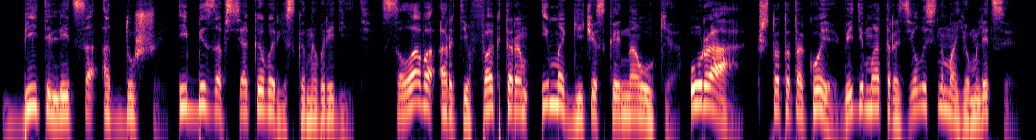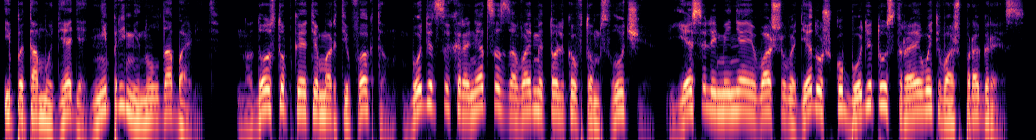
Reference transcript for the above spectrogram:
Бить лица от души. И без безо всякого риска навредить. Слава артефакторам и магической науке. Ура! Что-то такое, видимо, отразилось на моем лице, и потому дядя не приминул добавить. Но доступ к этим артефактам будет сохраняться за вами только в том случае, если меня и вашего дедушку будет устраивать ваш прогресс.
